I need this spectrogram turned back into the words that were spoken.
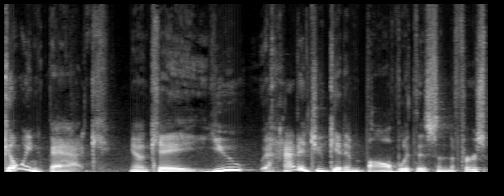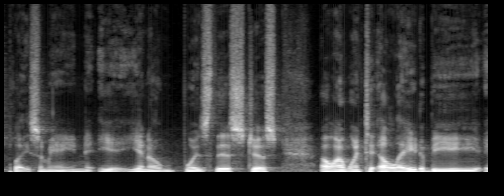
going back, okay, you how did you get involved with this in the first place? I mean, you know, was this just oh, I went to L.A. to be uh,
